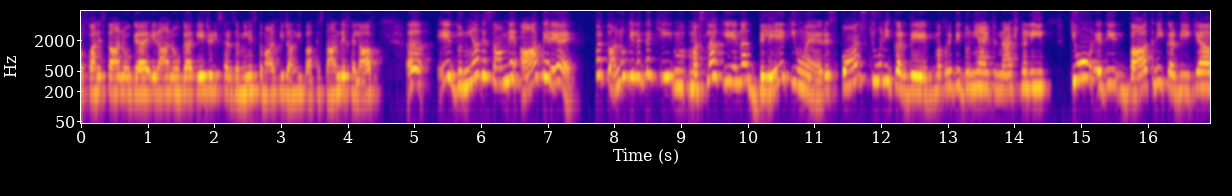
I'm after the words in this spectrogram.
ਅਫਗਾਨਿਸਤਾਨ ਹੋ ਗਿਆ ਈਰਾਨ ਹੋ ਗਿਆ, ਇਹ ਜਿਹੜੀ ਸਰਜ਼ਮੀਨ ਇਸਤੇਮਾਲ ਕੀ ਜਾਂਦੀ ਪਾਕਿਸਤਾਨ ਦੇ ਖਿਲਾਫ ਇਹ ਦੁਨੀਆ ਦੇ ਸਾਹਮਣੇ ਆ ਤੇ ਰਿਹਾ ਹੈ। ਪਰ ਤੁਹਾਨੂੰ ਕੀ ਲੱਗਦਾ ਕਿ ਮਸਲਾ ਕੀ ਹੈ? ਨਾ ਡਿਲੇ ਕਿਉਂ ਹੈ? ਰਿਸਪੌਂਸ ਕਿਉਂ ਨਹੀਂ ਕਰਦੇ? ਮਗਰਬੀ ਦੁਨੀਆ ਇੰਟਰਨੈਸ਼ਨਲੀ ਕਿਉਂ ਇਹਦੀ ਬਾਤ ਨਹੀਂ ਕਰਦੀ? ਕਿਆ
